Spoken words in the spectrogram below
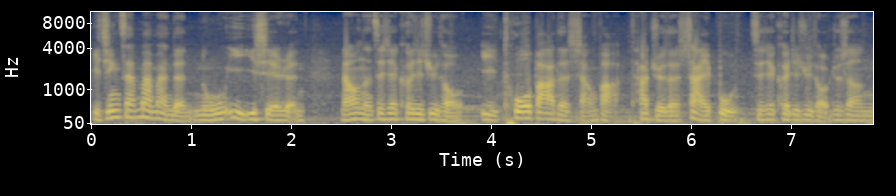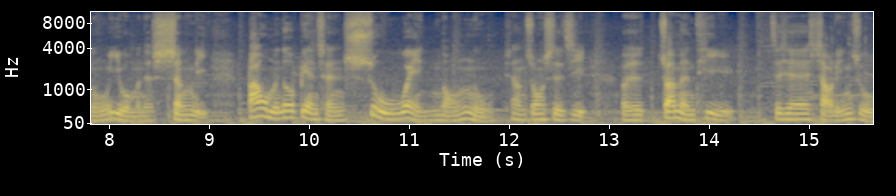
已经在慢慢的奴役一些人。然后呢，这些科技巨头以托巴的想法，他觉得下一步这些科技巨头就是要奴役我们的生理，把我们都变成数位农奴，像中世纪，或是专门替这些小领主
